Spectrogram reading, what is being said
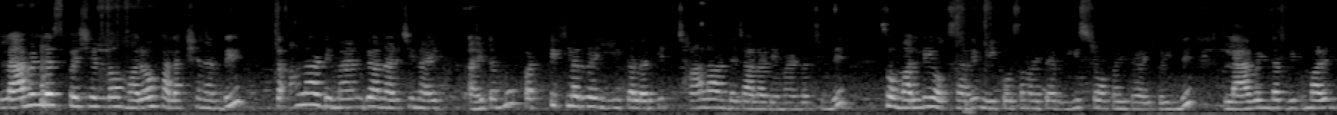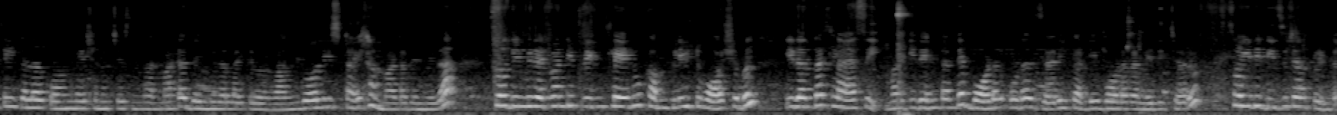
లావెండర్ స్పెషల్లో మరో కలెక్షన్ అండి. చాలా డిమాండ్గా నడిచిన ఐటమ్ పర్టికులర్గా ఈ కలర్కి చాలా అంటే చాలా డిమాండ్ వచ్చింది. సో మళ్ళీ ఒకసారి మీకోసం అయితే రీస్టాక్ అయితే అయిపోయింది. Lavender with multi colour combination వచ్చేసింది అనమాట దీని మీద లైక్ రంగోలీ స్టైల్ అనమాట దీని మీద. సో దీని మీద ఎటువంటి ప్రింట్ లేదు కంప్లీట్ వాషబుల్. ఇదంతా క్లాసీ. మనకి ఇది ఏంటంటే బార్డర్ కూడా జరీ కడ్డీ బార్డర్ అనేది ఇచ్చారు. సో ఇది డిజిటల్ ప్రింట్.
